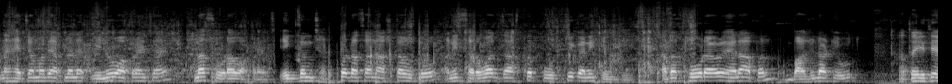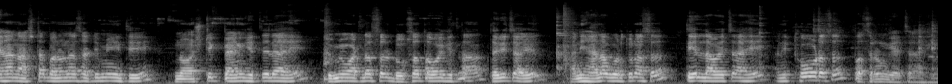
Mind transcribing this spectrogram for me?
ना ह्याच्यामध्ये आपल्याला इनो वापरायचा आहे ना सोडा वापरायचा एकदम झटपट असा नाश्ता होतो आणि सर्वात जास्त पौष्टिक आणि हेल्दी आता थोडा वेळ ह्याला आपण बाजूला ठेवू. आता इथे हा नाश्ता बनवण्यासाठी मी इथे नॉनस्टिक पॅन घेतलेला आहे. तुम्ही वाटलं सर डोसा तवा घेतला तरी चालेल. आणि ह्याला वरतून असं तेल लावायचं आहे आणि थोडंसं पसरवून घ्यायचं आहे.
